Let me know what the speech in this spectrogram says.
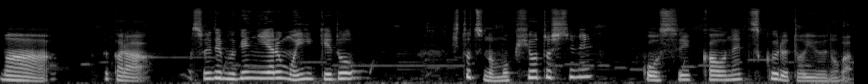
まあ、だから、それで無限にやるもいいけど、一つの目標としてね、こうスイカをね、作るというのが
